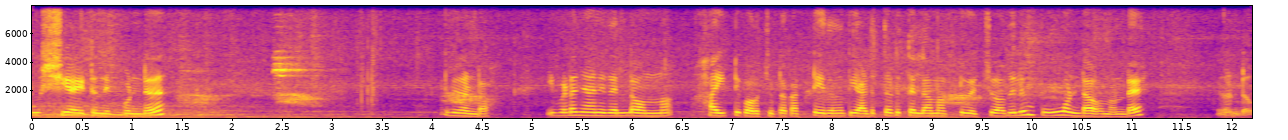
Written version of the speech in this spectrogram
ബുഷിയായിട്ട് നിൽപ്പുണ്ട്. ഇത് കണ്ടോ? ഇവിടെ ഞാൻ ഇതെല്ലാം ഒന്ന് ഹൈറ്റ് കുറച്ചിട്ടോ കട്ട് ചെയ്ത് എന്നിട്ട് ഈ അടുത്തടുത്തെല്ലാം നട്ടു വെച്ചു. അതിലും പൂവുണ്ടാവുന്നുണ്ടേ കണ്ടോ?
